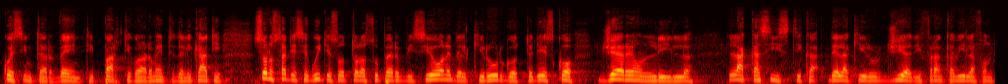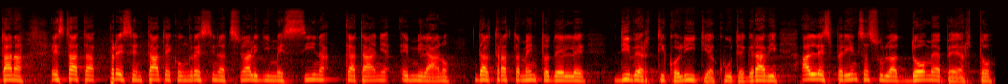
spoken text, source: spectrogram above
Questi interventi particolarmente delicati sono stati eseguiti sotto la supervisione del chirurgo tedesco Gereon Lille la casistica della chirurgia di Francavilla Fontana è stata presentata ai congressi nazionali di Messina, Catania e Milano, dal trattamento delle diverticoliti acute gravi all'esperienza sull'addome aperto,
